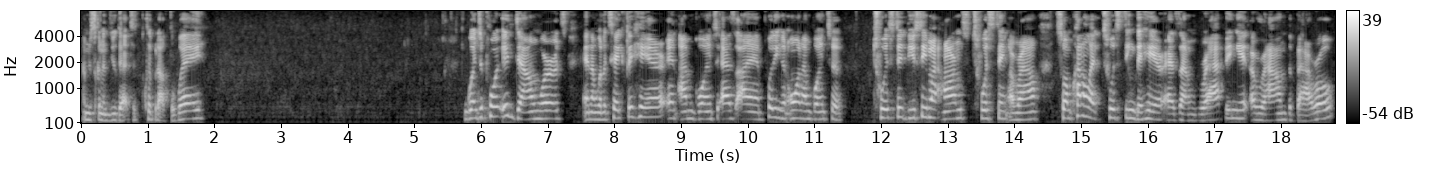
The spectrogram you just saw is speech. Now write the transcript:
I'm just going to do that to clip it out the way. I'm going to pour it downwards and I'm going to take the hair and I'm going to, as I am putting it on, I'm going to twist it. Do you see my arms twisting around? So I'm kind of like twisting the hair as I'm wrapping it around the barrel.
